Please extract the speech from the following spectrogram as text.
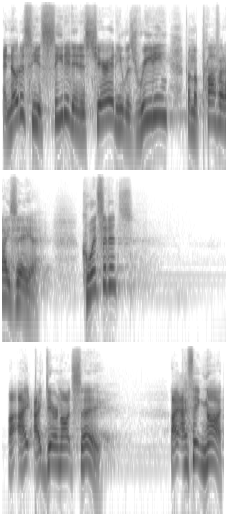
And notice he is seated in his chariot. He was reading from the prophet Isaiah. Coincidence? I, I, I dare not say. I, I think not.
